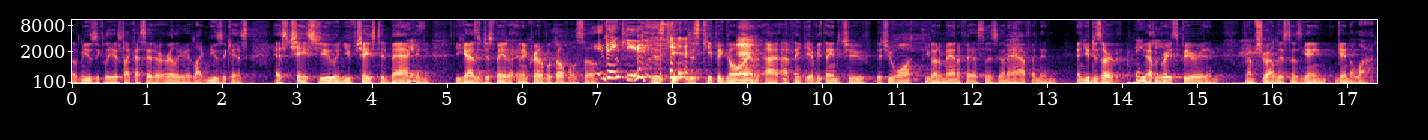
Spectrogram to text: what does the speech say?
of musically hitched. Like I said earlier, like music has has chased you, and you've chased it back, Yes. and you guys have just made a, an incredible couple. So Thank you. just keep just keep it going. I, I think everything that you that you want, you're going to manifest, and it's going to happen, and and you deserve it. Thank you have a great spirit, and, and I'm sure our listeners gained gained a lot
